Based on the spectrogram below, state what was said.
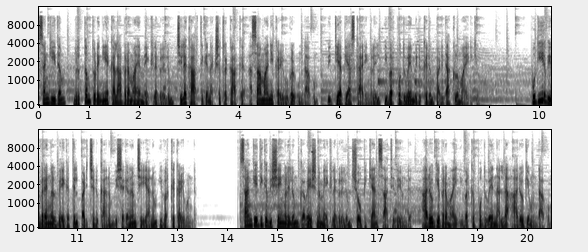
സംഗീതം നൃത്തം തുടങ്ങിയ കലാപരമായ മേഖലകളിലും ചില കാർത്തിക നക്ഷത്രക്കാർക്ക് അസാമാന്യ കഴിവുകൾ ഉണ്ടാകും. വിദ്യാഭ്യാസ കാര്യങ്ങളിൽ ഇവർ പൊതുവെ മിടുക്കരും പഠിതാക്കളുമായിരിക്കും. പുതിയ വിവരങ്ങൾ വേഗത്തിൽ പഠിച്ചെടുക്കാനും വിശകലനം ചെയ്യാനും ഇവർക്ക് കഴിവുണ്ട്. സാങ്കേതിക വിഷയങ്ങളിലും ഗവേഷണ മേഖലകളിലും ശോഭിക്കാൻ സാധ്യതയുണ്ട്. ആരോഗ്യപരമായി ഇവർക്ക് പൊതുവെ നല്ല ആരോഗ്യമുണ്ടാകും.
